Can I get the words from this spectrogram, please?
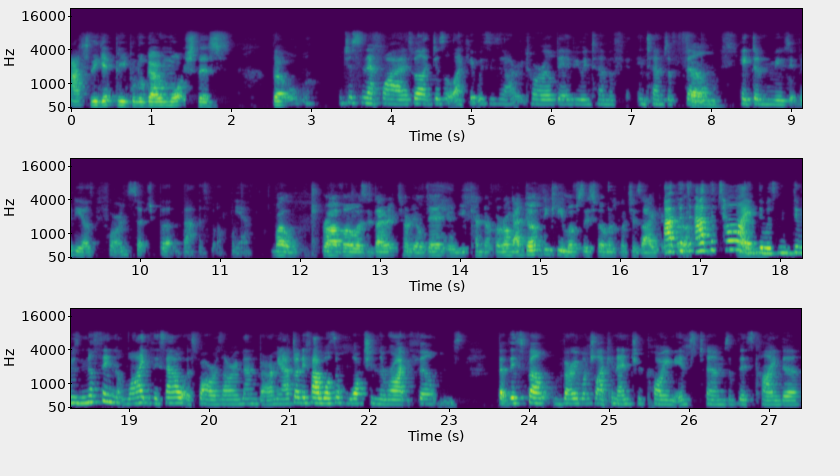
actually get people to go and watch this. But Just an FYI as well, it does look like it was his directorial debut in term of in terms of film. He'd done music videos before and such, but that as well. Yeah. Well, Bravo as a directorial debut, you cannot go wrong. I don't think he loves this film as much as I do. At though. the at the time, Um, there was there was nothing like this out as far as I remember. I mean, I don't know if I wasn't watching the right films, but this felt very much like an entry point in terms of this kind of.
